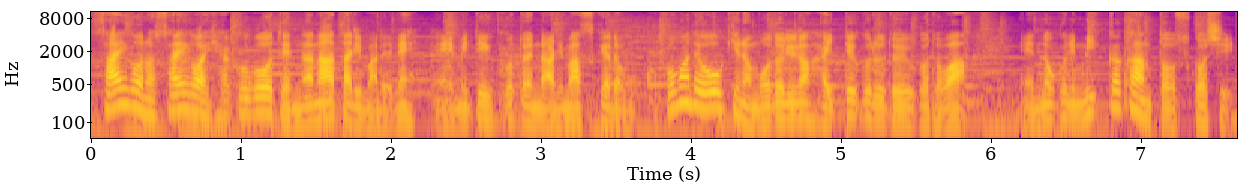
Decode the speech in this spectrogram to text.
最後の最後は105.7あたりまでね、えー、見ていくことになりますけども、ここまで大きな戻りが入ってくるということは、えー、残り3日間と少し、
